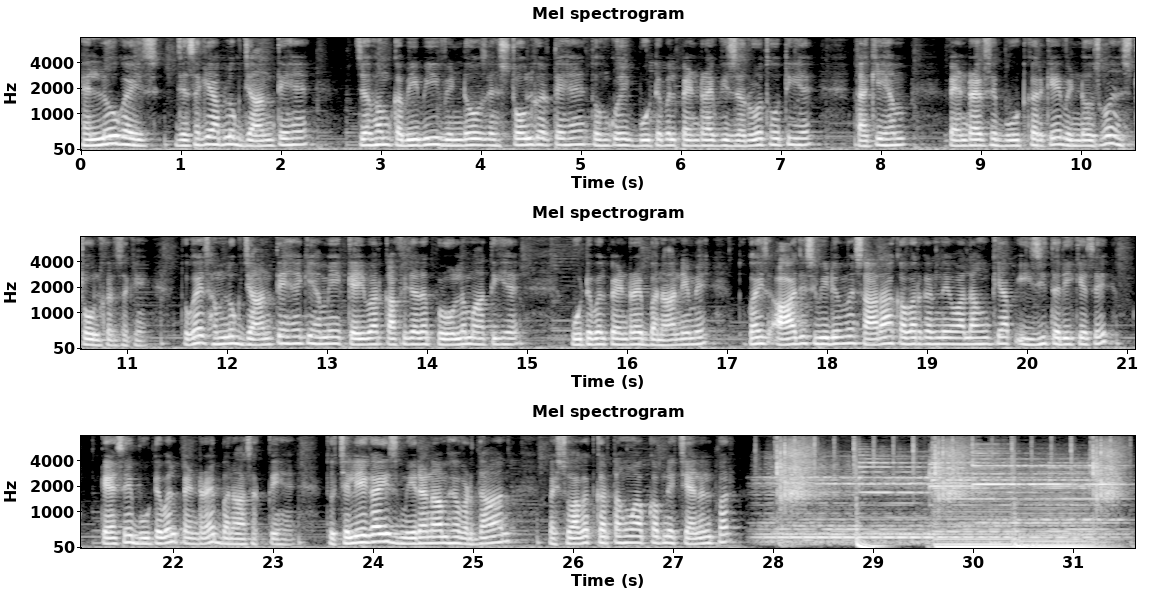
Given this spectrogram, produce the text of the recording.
Hello guys जैसा कि आप लोग जानते हैं, जब हम कभी भी विंडोज़ इंस्टॉल करते हैं तो हमको एक बूटेबल पेन ड्राइव की ज़रूरत होती है, ताकि हम पेन ड्राइव से बूट करके विंडोज़ को इंस्टॉल कर सकें। तो गाइस हम लोग जानते हैं कि हमें कई बार काफ़ी ज़्यादा प्रॉब्लम आती है बूटेबल पेन ड्राइव बनाने में। तो गाइज़ आज इस वीडियो में सारा कवर करने वाला हूँ कि आप ईजी तरीके से कैसे बूटेबल पेन ड्राइव बना सकते हैं। तो चलिए गाइज़ मेरा नाम है वरदान। मैं स्वागत करता हूँ आपका अपने चैनल पर।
